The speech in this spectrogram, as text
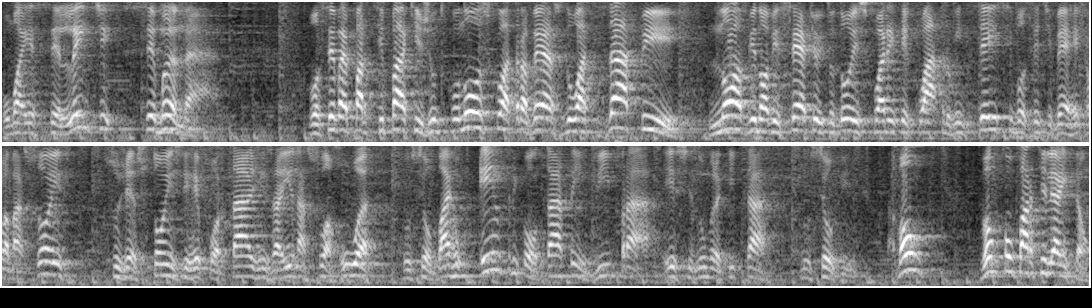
uma excelente semana. Você vai participar aqui junto conosco através do WhatsApp 997824426. Se você tiver reclamações, sugestões de reportagens aí na sua rua, no seu bairro, entre em contato, envie para esse número aqui que está no seu vídeo, tá bom? Vamos compartilhar então.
